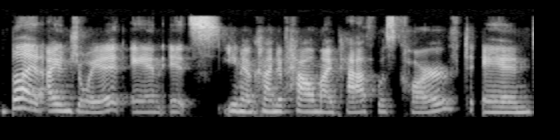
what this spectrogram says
but I enjoy it and it's, you know, kind of how my path was carved and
